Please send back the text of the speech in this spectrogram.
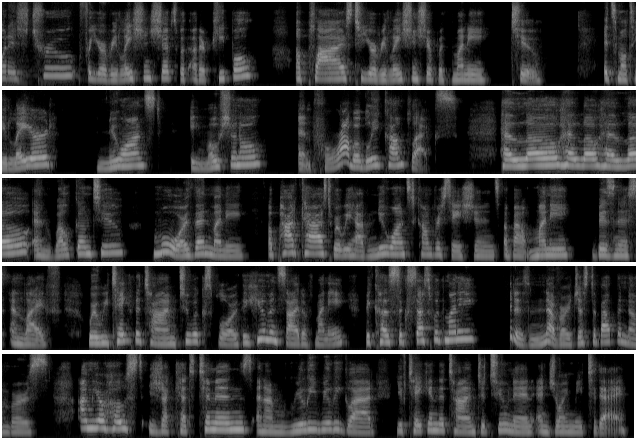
what is true for your relationships with other people applies to your relationship with money too. It's multi layered, nuanced, emotional, and probably complex. Hello, hello, hello, and welcome to More Than Money, a podcast where we have nuanced conversations about money, business, and life, where we take the time to explore the human side of money because success with money it is never just about the numbers. I'm your host, Jacquette Timmons, and I'm really, really glad you've taken the time to tune in and join me today.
